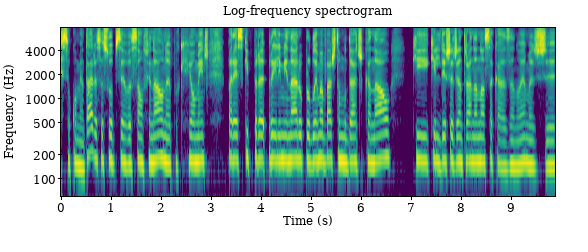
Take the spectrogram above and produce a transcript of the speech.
seu comentário, essa sua observação final, né? Porque realmente parece que para eliminar o problema basta mudar de canal que, que ele deixa de entrar na nossa casa, não é? Mas uh,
